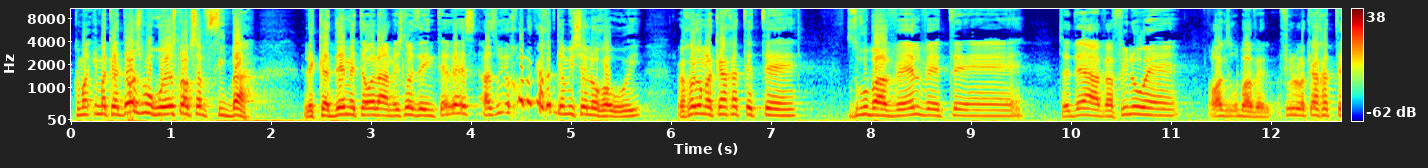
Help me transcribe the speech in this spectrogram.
כלומר, אם הקדוש ברוך הוא יש לו עכשיו סיבה לקדם את העולם, יש לו איזה אינטרס, אז הוא יכול לקחת גם מי שלא ראוי, הוא יכול גם לקחת את uh, זרובבל ואת, uh, אתה יודע, ואפילו, uh, לא רק זרובבל, אפילו לקחת uh,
